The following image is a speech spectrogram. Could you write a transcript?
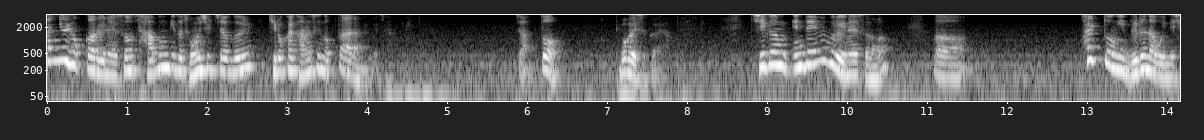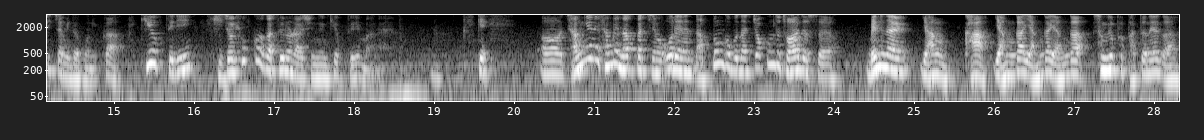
환율 효과로 인해서 4분기도 좋은 실적을 기록할 가능성이 높다라는 거죠. 자 또 뭐가 있을까요? 지금 엔데믹으로 인해서 어, 활동이 늘어나고 있는 시점이다 보니까 기업들이 기저 효과가 드러날 수 있는 기업들이 많아요. 이게 어, 작년에 상당히 나빴지만 올해는 나쁜 것보다는 조금 더 좋아졌어요. 맨날 양, 가, 양가, 양가, 양가 성적표 봤던 애가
